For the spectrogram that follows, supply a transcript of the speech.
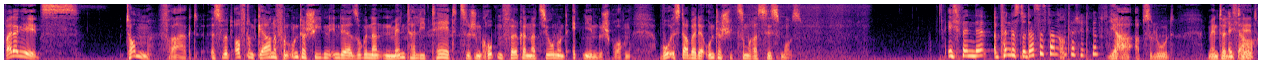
Weiter geht's. Tom fragt, es wird oft und gerne von Unterschieden in der sogenannten Mentalität zwischen Gruppen, Völkern, Nationen und Ethnien gesprochen. Wo ist dabei der Unterschied zum Rassismus? Ich finde, findest du, dass es da einen Unterschied gibt? Ja, absolut. Mentalität.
